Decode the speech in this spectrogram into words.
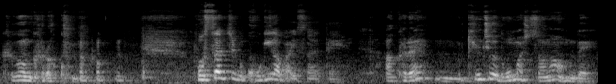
그건 그렇군 보쌈집은 고기가 맛있어야 돼. 아 그래? 음. 김치가 너무 맛있잖아 근데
